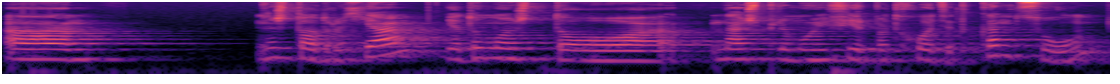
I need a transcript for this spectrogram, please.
А, ну что, друзья, я думаю, что наш прямой эфир подходит к концу.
